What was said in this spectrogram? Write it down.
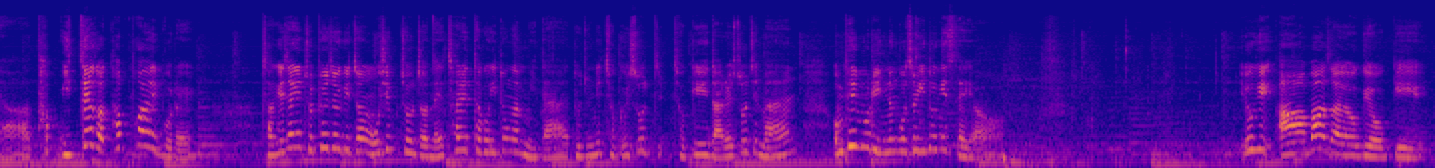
야탑 이때가 탑 5래. 자기장이 좁혀지기 전 50초 전에 차를 타고 이동합니다. 도중에 적을 쏘지, 적이 나를 쏘지만 은폐물이 있는 곳을 이동했어요. 여기 아 맞아 여기 여기.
